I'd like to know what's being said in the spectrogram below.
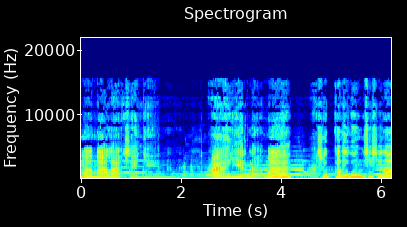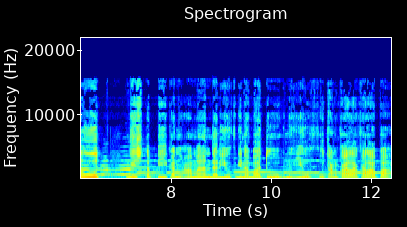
mamala sejen. Akhir nama asup kaliweng sisi laut. Guys tepi kanu aman dari yukdina batu nuyuhku tangkala kalapa.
